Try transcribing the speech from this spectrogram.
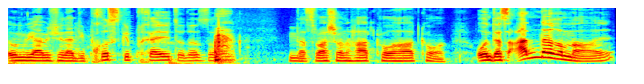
Irgendwie habe ich mir da die Brust geprellt oder so. Hm. Das war schon hardcore, hardcore. Und das andere Mal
